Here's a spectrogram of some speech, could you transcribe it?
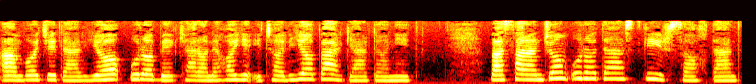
امواج دریا او را به کرانه های ایتالیا برگردانید و سرانجام او را دستگیر ساختند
